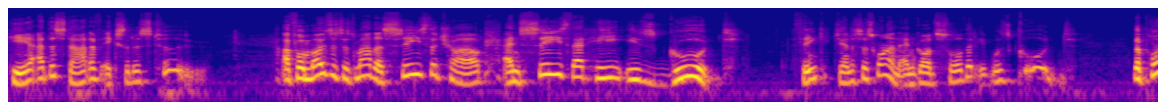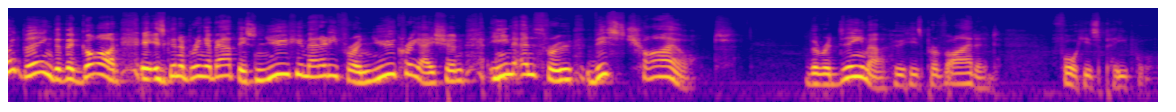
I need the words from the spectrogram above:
here at the start of Exodus 2. Uh, for Moses' mother sees the child and sees that he is good. Think Genesis 1, and God saw that it was good. The point being that the God is going to bring about this new humanity for a new creation in and through this child, the Redeemer who he's provided for his people.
